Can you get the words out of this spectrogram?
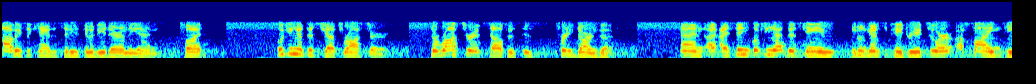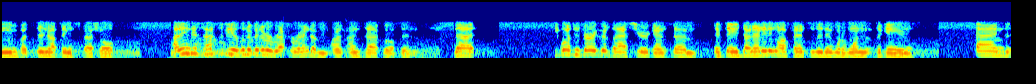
Obviously, Kansas City's going to be there in the end, but looking at this Jets roster, the roster itself is, is pretty darn good. And I, I think looking at this game against the Patriots, who are a fine team, but they're nothing special, I think this has to be a little bit of a referendum on, on Zach Wilson. That he wasn't very good last year against them. If they had done anything offensively, they would have won the games. And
